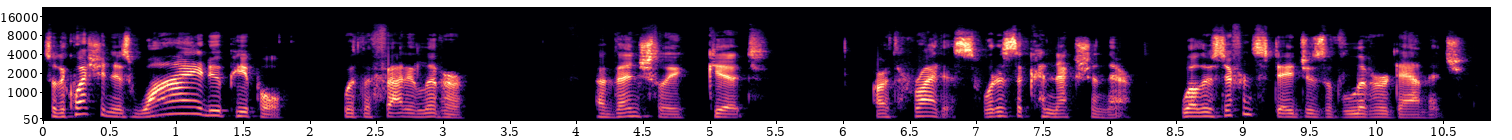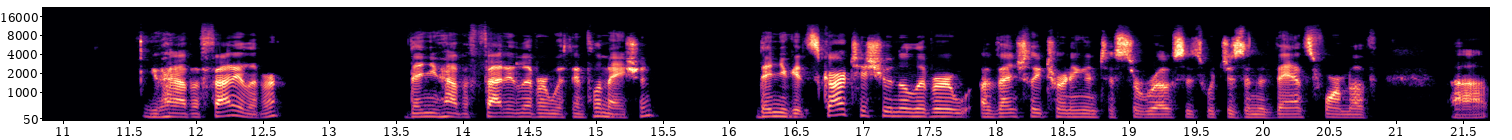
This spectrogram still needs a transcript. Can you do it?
So the question is why do people with a fatty liver eventually get arthritis? What is the connection there? Well, there's different stages of liver damage. You have a fatty liver, then you have a fatty liver with inflammation, then you get scar tissue in the liver, eventually turning into cirrhosis, which is an advanced form of uh,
